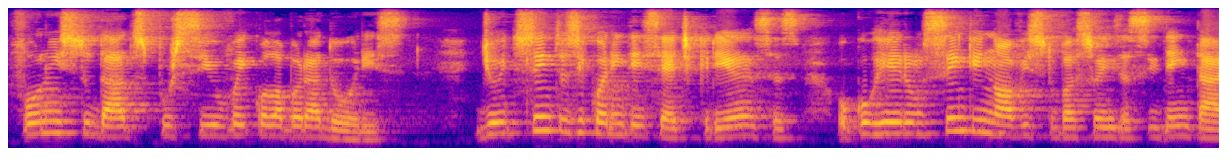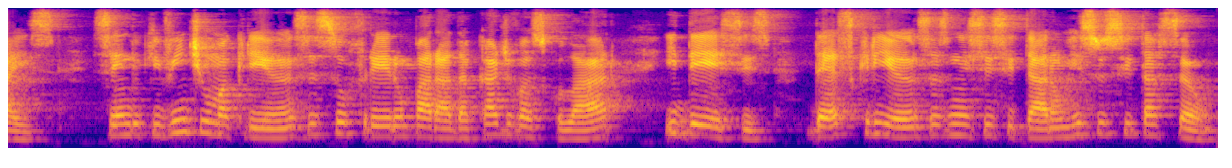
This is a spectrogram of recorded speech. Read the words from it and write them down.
foram estudados por Silva e colaboradores. De 847 crianças, ocorreram 109 extubações acidentais, sendo que 21 crianças sofreram parada cardiovascular e desses, 10 crianças necessitaram ressuscitação.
